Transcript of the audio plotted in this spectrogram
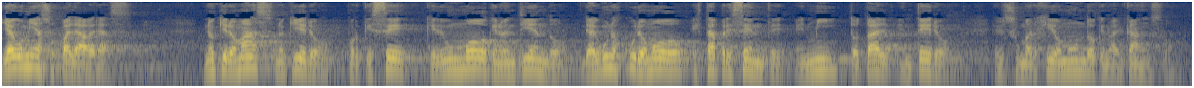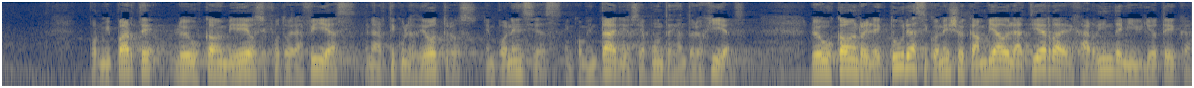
y hago mías sus palabras. No quiero más, no quiero, porque sé que de un modo que no entiendo, de algún oscuro modo, está presente en mí, total, entero, el sumergido mundo que no alcanzo. Por mi parte, lo he buscado en videos y fotografías, en artículos de otros, en ponencias, en comentarios y apuntes de antologías. Lo he buscado en relecturas y con ello he cambiado la tierra del jardín de mi biblioteca.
